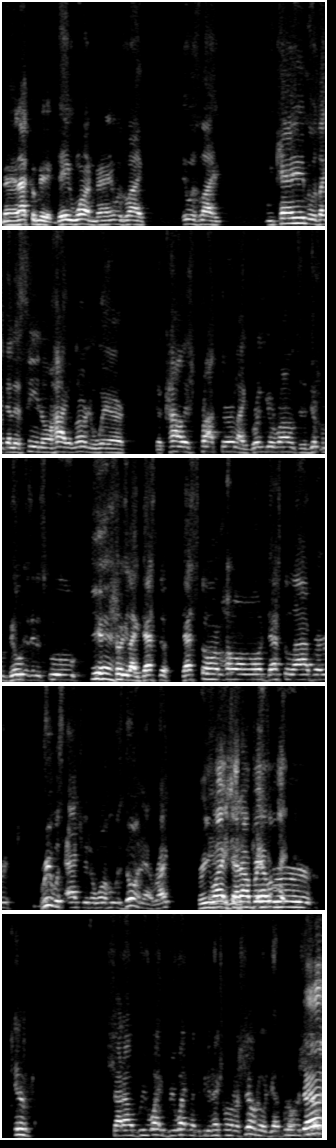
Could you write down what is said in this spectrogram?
man, I committed day one, man. It was like, it was like we came, it was like that little scene on higher learning where the college proctor like bring you around to the different buildings in the school Yeah. show you like that's the that's Storm Hall, that's the library. Bree was actually the one who was doing that, right? Bree White. Shout out Bree White. inter- Shout out Bree White. Bree White got to be the next one on the show, though. You got to put her on the show. Yeah.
